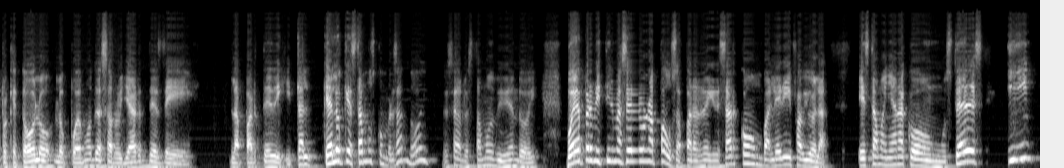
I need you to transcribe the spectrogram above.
porque todo lo, lo, podemos desarrollar desde la parte digital, que es lo que estamos conversando hoy, o sea, lo estamos viviendo hoy. Voy a permitirme hacer una pausa para regresar con Valeria y Fabiola esta mañana con ustedes y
